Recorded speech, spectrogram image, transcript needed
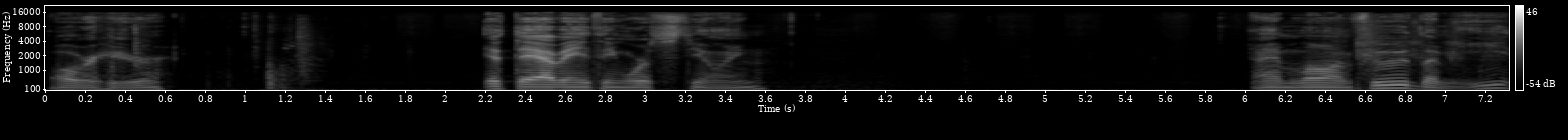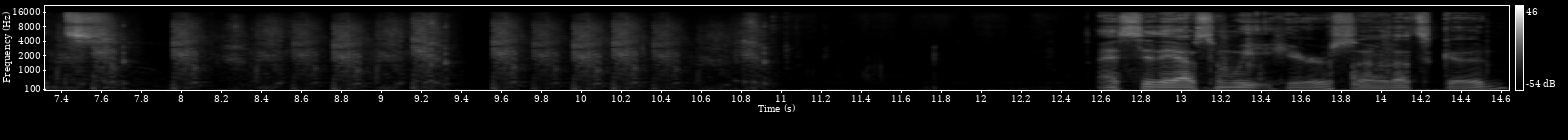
while we're here. If they have anything worth stealing. I am low on food. Let me eat. I see they have some wheat here, so that's good.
